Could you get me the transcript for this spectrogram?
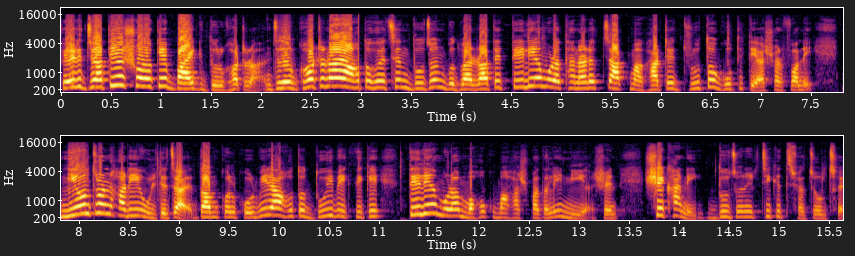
ফের জাতীয় সড়কে বাইক দুর্ঘটনা। দুর্ঘটনায় আহত হয়েছেন দুজন বুধবার রাতে তেলিয়ামুড়া থানার চাকমা ঘাটে দ্রুত গতিতে আসার ফলে নিয়ন্ত্রণ হারিয়ে উল্টে যায়। দমকল কর্মীরা আহত দুই ব্যক্তিকে তেলিয়ামুড়া মহকুমা হাসপাতালে নিয়ে আসেন। সেখানেই দুজনের চিকিৎসা চলছে।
